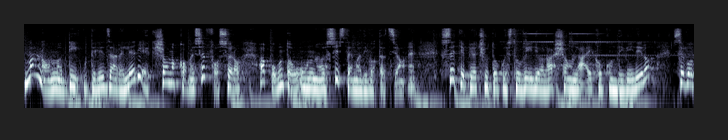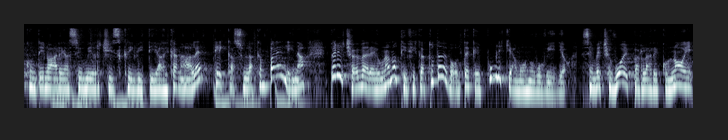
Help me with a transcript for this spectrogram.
ma non di utilizzare le reaction come se fossero appunto un sistema di votazione. Se ti è piaciuto questo video lascia un like o condividilo, se vuoi continuare a seguirci iscriviti al canale, clicca sulla campanellina per ricevere una notifica tutte le volte che pubblichiamo un nuovo video. Se invece vuoi parlare con noi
